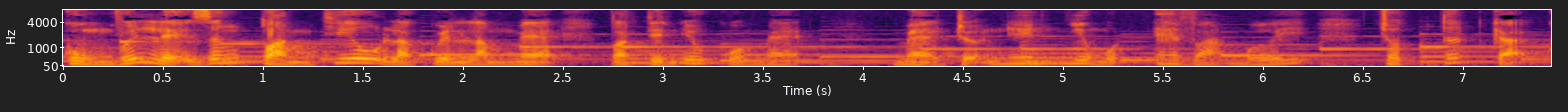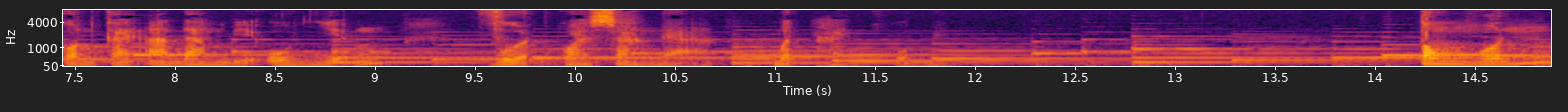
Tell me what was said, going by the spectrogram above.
cùng với lễ dâng toàn thiêu là quyền làm mẹ và tình yêu của mẹ mẹ trở nên như một Eva mới cho tất cả con cái Adam bị ô nhiễm vượt qua sa ngã bất hạnh của mình. Tông huấn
